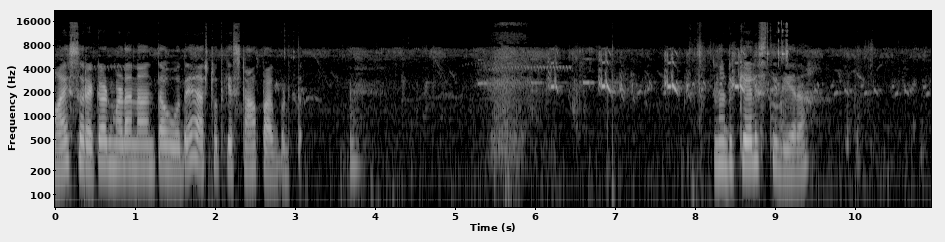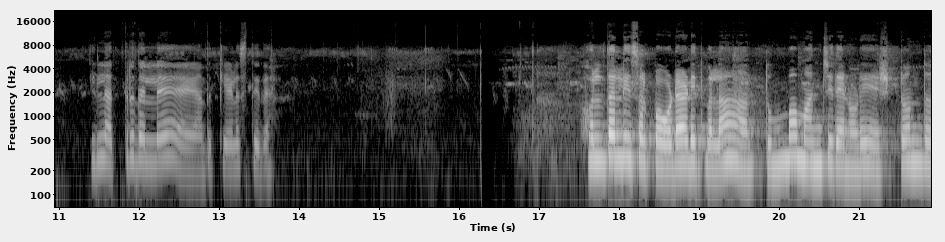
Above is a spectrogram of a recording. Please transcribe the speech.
ವಾಯ್ಸ್ ರೆಕಾರ್ಡ್ ಮಾಡೋಣ ಅಂತ ಹೋದೆ ಅಷ್ಟೊತ್ತಿಗೆ ಸ್ಟಾಪ್ ಆಗಿಬಿಡ್ತು. ನೋಡಿ ಕೇಳಿಸ್ತಿದೆಯರ ಇಲ್ಲ ಹತ್ರದಲ್ಲೇ ಅದು ಕೇಳಿಸ್ತಿದೆ. ಹೊಲದಲ್ಲಿ ಸ್ವಲ್ಪ ಓಡಾಡಿದ್ವಲ್ಲ ತುಂಬ ಮಂಜಿದೆ ನೋಡಿ ಎಷ್ಟೊಂದು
